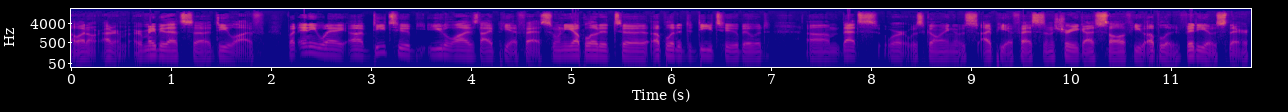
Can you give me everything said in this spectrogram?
Oh, I don't, I don't, or maybe that's uh, DLive. But anyway, uh, DTube utilized IPFS. So when you uploaded to uploaded to DTube, it would um, that's where it was going. It was IPFS. I'm sure you guys saw if you uploaded videos there.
